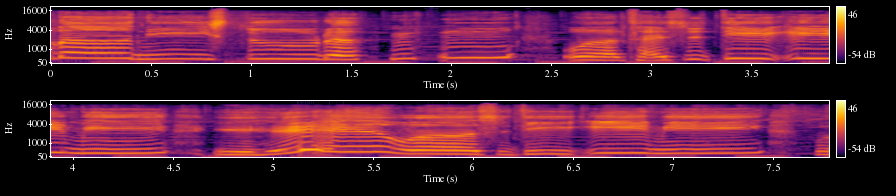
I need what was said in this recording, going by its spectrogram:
了，你输了，哼哼，我才是第一名，耶嘿，我是第一名，我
